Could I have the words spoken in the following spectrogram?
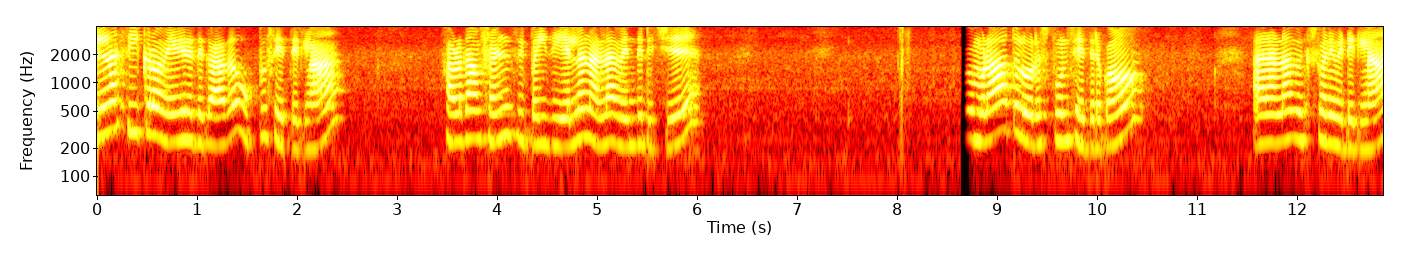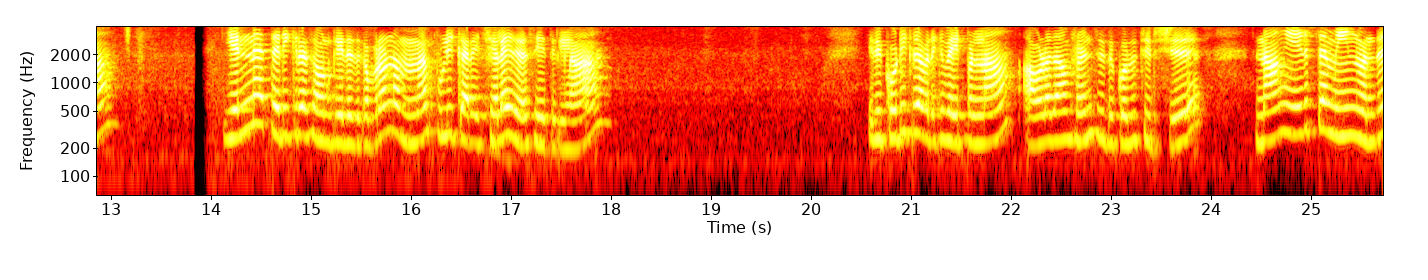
எல்லாம் சீக்கிரம் வேகிறதுக்காக உப்பு சேர்த்துக்கலாம். அவ்வளோதான் ஃப்ரெண்ட்ஸ் இப்போ இது எல்லாம் நல்லா வெந்துடுச்சு. இப்போ மிளகாத்தூள் ஒரு ஸ்பூன் சேர்த்துருக்கோம். அதனால மிக்ஸ் பண்ணி விட்டுக்கலாம். எண்ணெய் தெறிக்கிற சவுண்ட் கேட்டதுக்கப்புறம் நம்ம புளி கரைச்சலை இதை சேர்த்துக்கலாம். இது கொதிக்கிற வரைக்கும் வெயிட் பண்ணலாம். அவ்வளோதான் ஃப்ரெண்ட்ஸ் இது கொதிச்சிருச்சு. நாங்கள் எடுத்த மீன் வந்து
